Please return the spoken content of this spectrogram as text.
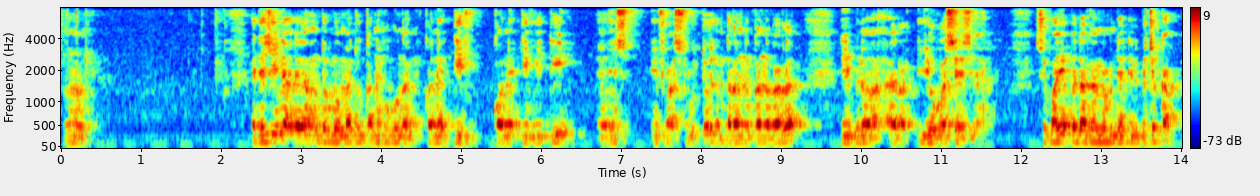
Hmm. Idea China adalah untuk memajukan hubungan konektif, konektiviti dan infrastruktur antara negara-negara di benua Eurasia supaya perdagangan menjadi lebih cekap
